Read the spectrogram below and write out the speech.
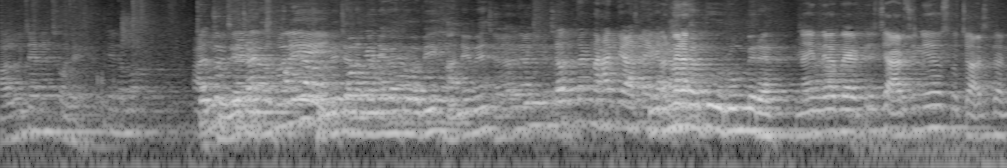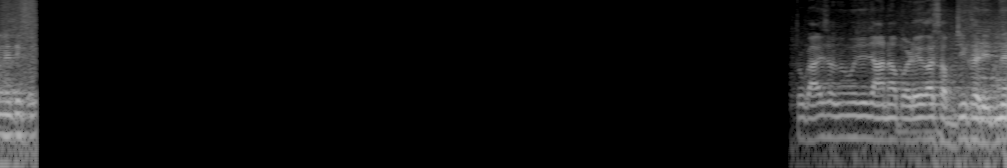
आलू चने छोले। छोले चना बनेगा तो अभी खाने में। जब तक नहा के आते हैं। मेरा तू रूम में रह। नहीं मेरा बैटरी चार्ज नहीं है उसको चार्ज करने दे। तो गाइस अभी मुझे जाना पड़ेगा सब्ज़ी खरीदने।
